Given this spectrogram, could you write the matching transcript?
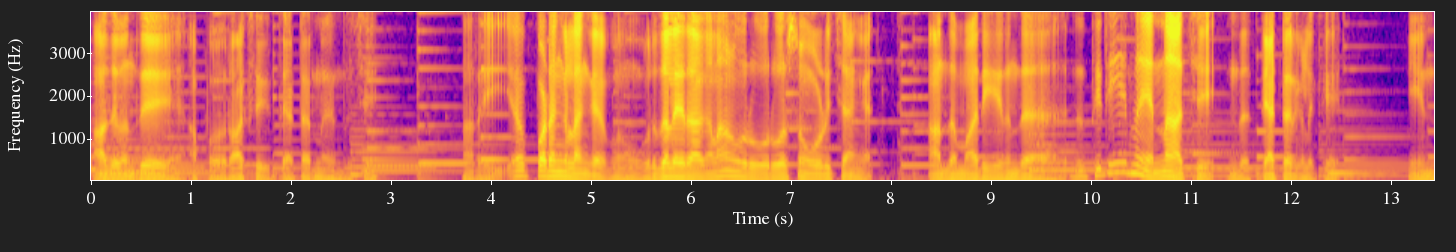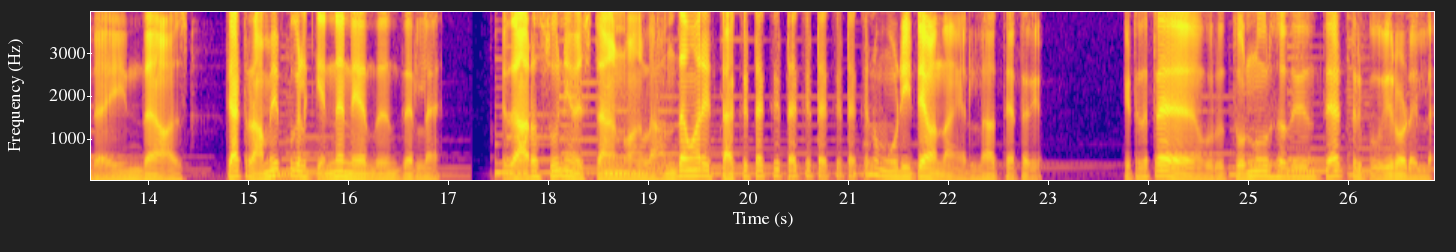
அது வந்து அப்போது ராக்ஸி தேட்டர்னு இருந்துச்சு. நிறைய படங்கள் அங்கே ஒருதலை ராகலாம் ஒரு ஒரு வருஷம் ஓடிச்சாங்க. அந்த மாதிரி இருந்த திடீர்னு என்ன ஆச்சு இந்த தேட்டர்களுக்கு இந்த இந்த தேட்டர் அமைப்புகளுக்கு என்ன நேர்ந்ததுன்னு தெரில இது யாரோ சூன்யம் வச்சிட்டாங்கன்னு அந்த மாதிரி டக்கு டக்கு டக்கு டக்கு டக்குன்னு மூடிட்டே வந்தாங்க எல்லா தேட்டரையும் கிட்டத்தட்ட ஒரு தொண்ணூறு சதவீதம் தேட்டர் இப்போ உயிரோட இல்லை.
